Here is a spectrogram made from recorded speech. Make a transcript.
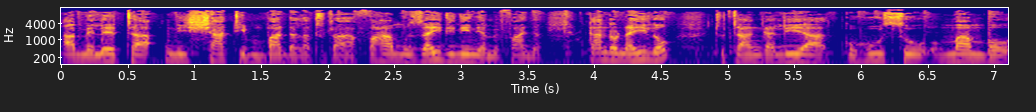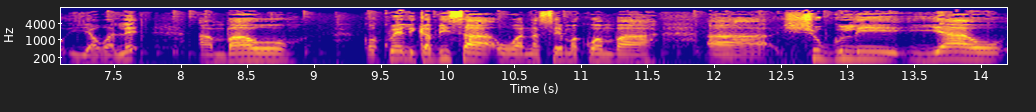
ameleta nishati mbadala. Tutafahamu zaidi nini amefanya. Kando na hilo, tutaangalia kuhusu mambo ya wale ambao kwa kweli kabisa wanasema kwamba uh, shughuli yao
